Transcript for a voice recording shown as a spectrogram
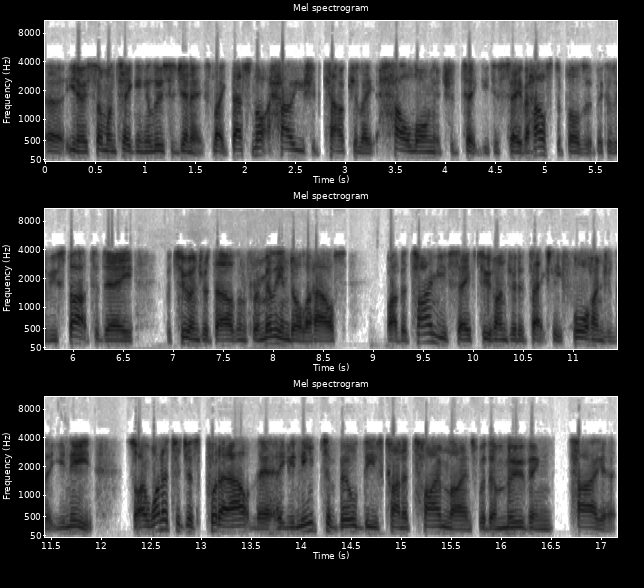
uh, you know, someone taking hallucinogenics. Like that's not how you should calculate how long it should take you to save a house deposit. Because if you start today for 200,000 for a million dollar house, by the time you've saved 200, it's actually 400 that you need. So I wanted to just put it out there. You need to build these kind of timelines with a moving target.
